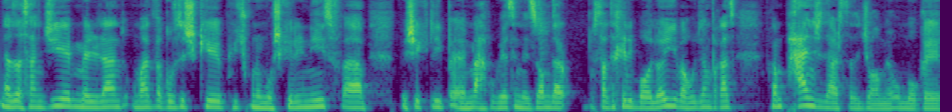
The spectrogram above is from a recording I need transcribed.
نظرسنجی مریلند اومد و گفتش که هیچ مشکلی نیست و به شکلی محبوبیت نظام در سطح خیلی بالایی و حدودا فقط فقط 5 درصد جامعه اون موقع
